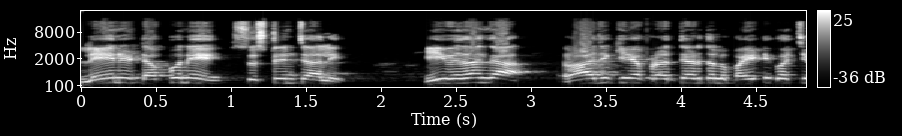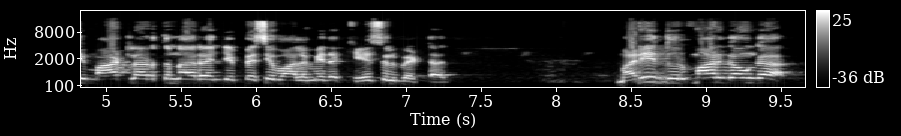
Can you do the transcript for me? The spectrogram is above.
లేని డబ్బుని సృష్టించాలి. ఈ విధంగా రాజకీయ ప్రత్యర్థులు బయటకు వచ్చి మాట్లాడుతున్నారు అని చెప్పేసి వాళ్ళ మీద కేసులు పెట్టాలి. మరీ దుర్మార్గంగా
